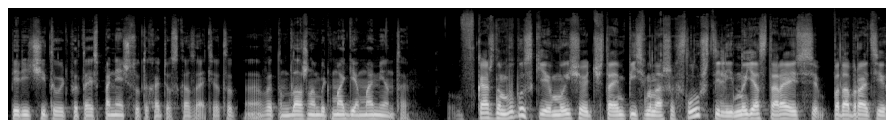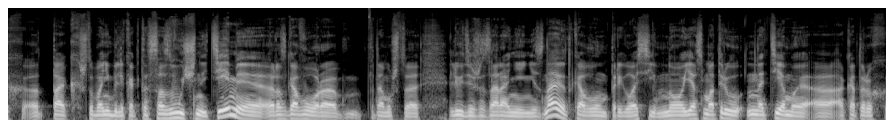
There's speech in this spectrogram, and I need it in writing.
перечитывать, пытаясь понять, что ты хотел сказать. Это, э, в этом должна быть магия момента. В каждом выпуске мы еще читаем письма наших слушателей, но я стараюсь подобрать их э, так, чтобы они были как-то созвучны теме разговора, потому что люди же заранее не знают, кого мы пригласим. Но я смотрю на темы, э, о которых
